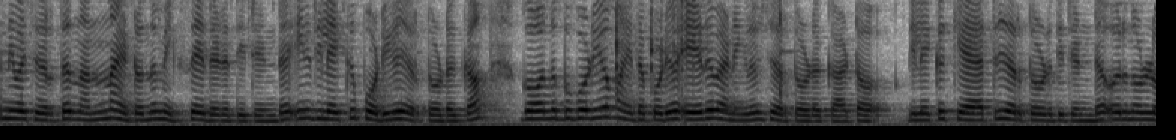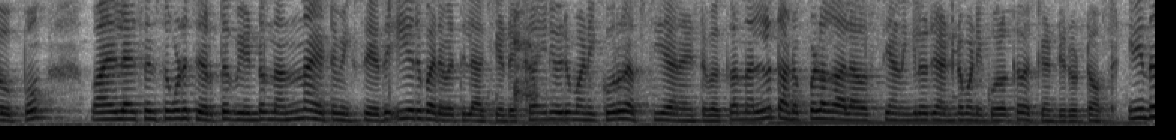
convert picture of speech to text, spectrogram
എന്നിവ ചേർത്ത് നന്നായിട്ടൊന്ന് മിക്സ് ചെയ്തെടുത്തിട്ടുണ്ട്. ഇനി ഇതിലേക്ക് പൊടി ചേർത്ത് കൊടുക്കാം. ഗോതമ്പ് പൊടിയോ മൈദപ്പൊടിയോ ഏത് വേണമെങ്കിലും ചേർത്ത് കൊടുക്കാം കേട്ടോ. ഇതിലേക്ക് ക്യാരറ്റ് ചേർത്ത് കൊടുത്തിട്ടുണ്ട്. ഒരു നുള്ളു ഉപ്പും വാനില എസൻസും കൂടെ ചേർത്ത് വീണ്ടും നന്നായിട്ട് മിക്സ് ചെയ്ത് ഈ ഒരു പരുവത്തിലാക്കി എടുക്കുക ഇനി ഒരു മണിക്കൂർ റെസ്റ്റ് ചെയ്യാനായിട്ട് വെക്കുക നല്ല തണുപ്പുള്ള കാലാവസ്ഥയാണെങ്കിൽ ഒരു രണ്ട് മണിക്കൂറൊക്കെ വെക്കേണ്ടി വരും കേട്ടോ. ഇനി ഇത്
